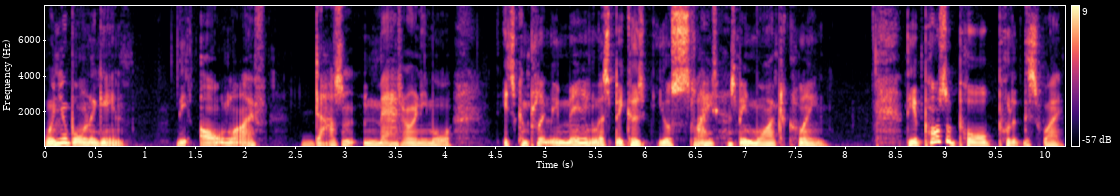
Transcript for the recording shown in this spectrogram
When you're born again, the old life doesn't matter anymore. It's completely meaningless because your slate has been wiped clean. The Apostle Paul put it this way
